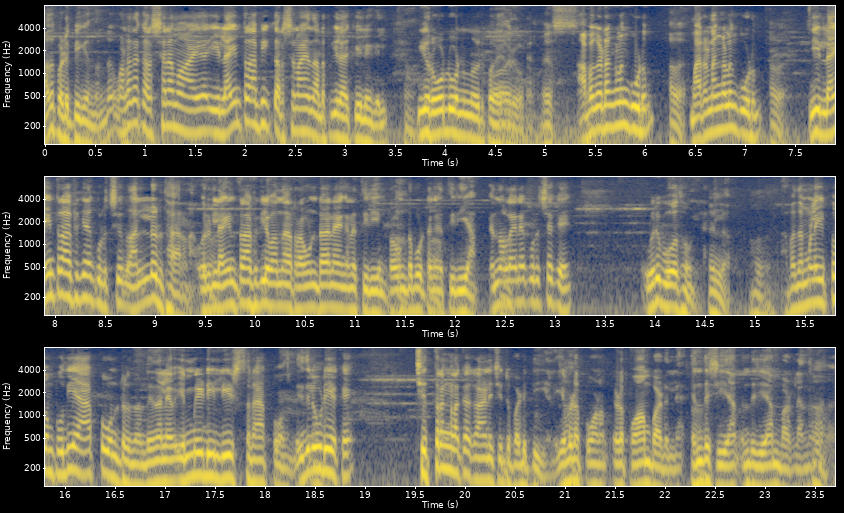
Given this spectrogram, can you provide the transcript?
അത് പഠിപ്പിക്കുന്നുണ്ട്. വളരെ കർശനമായ ഈ ലൈൻ ട്രാഫിക് കർശനമായി നടപ്പിലാക്കിയില്ലെങ്കിൽ ഈ റോഡ് കൊണ്ടുവന്ന ഒരു പ്രയോജനമില്ല അപകടങ്ങളും കൂടും മരണങ്ങളും കൂടും. ഈ ലൈൻ ട്രാഫിക്കിനെ കുറിച്ച് നല്ലൊരു ധാരണ. ഒരു ലൈൻ ട്രാഫിക്കിൽ വന്ന റൗണ്ടാനെ എങ്ങനെ തിരിയും റൗണ്ട് ബോട്ട് എങ്ങനെ തിരിയാം എന്നുള്ളതിനെ കുറിച്ചൊക്കെ ഒരു ബോധവുമില്ല. ഇല്ല. അപ്പോൾ നമ്മളിപ്പം പുതിയ ആപ്പ് കൊണ്ടുവരുന്നുണ്ട്. ഇന്നലെ M E D leads app വന്നിട്ടുണ്ട്. ഇതിലൂടെയൊക്കെ ചിത്രങ്ങളൊക്കെ കാണിച്ചിട്ട് പഠിപ്പിക്കുകയാണ്. എവിടെ പോകണം എവിടെ പോകാൻ പാടില്ല എന്ത് ചെയ്യാം എന്ത് ചെയ്യാൻ പാടില്ല എന്നുള്ള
